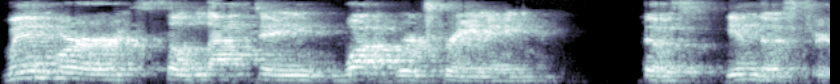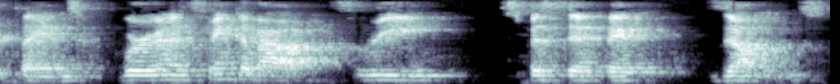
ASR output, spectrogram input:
when we're selecting what we're training those in those three planes, we're going to think about three specific zones.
